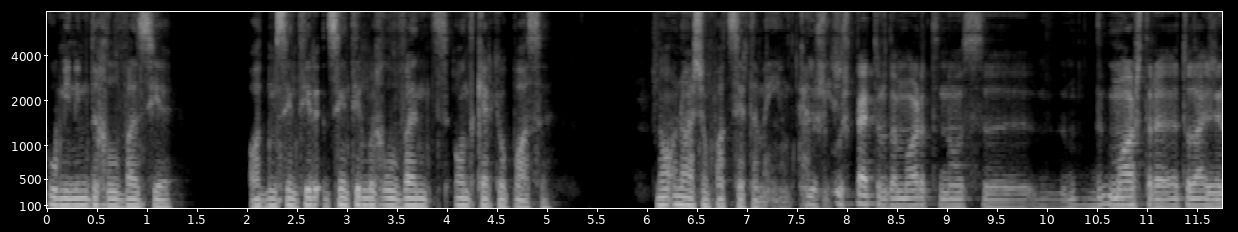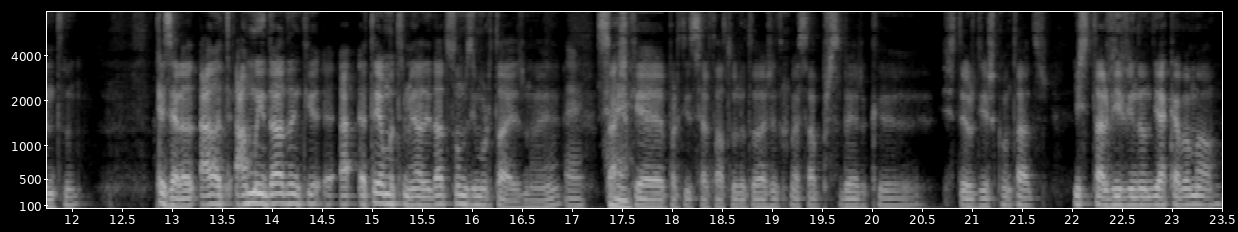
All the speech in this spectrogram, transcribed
o mínimo de relevância ou de me sentir de sentir-me relevante onde quer que eu possa? Não, não acham que pode ser também um bocado isto? o espectro da morte não se mostra a toda a gente. Quer dizer, há, há uma idade em que, há- até uma determinada idade, somos imortais, não é? É. Sim. Acho que a partir de certa altura toda a gente começa a perceber que isto tem os dias contados. Isto de estar vivo ainda um dia acaba mal.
